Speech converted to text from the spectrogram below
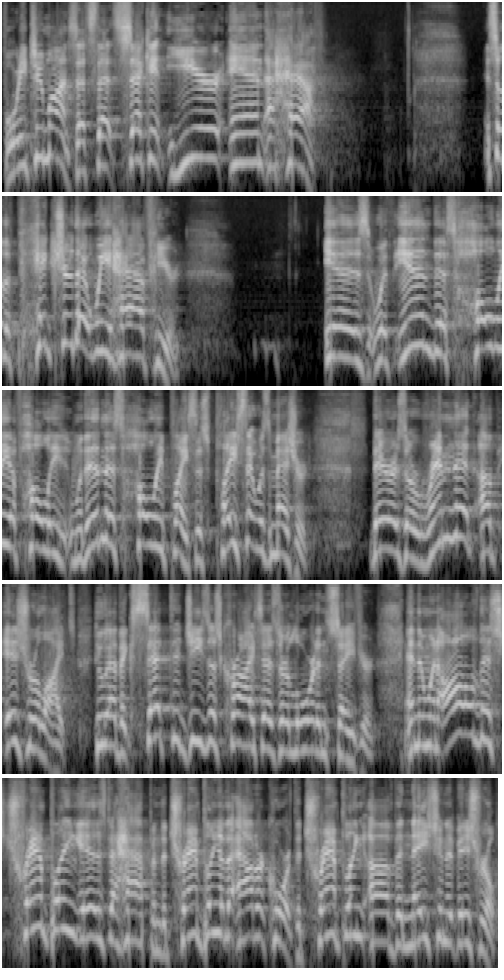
42 months, that's that second year and a half. And so the picture that we have here is within this holy of holy, within this holy place, this place that was measured, there is a remnant of Israelites who have accepted Jesus Christ as their Lord and Savior. And then when all of this trampling is to happen, the trampling of the outer court, the trampling of the nation of Israel,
